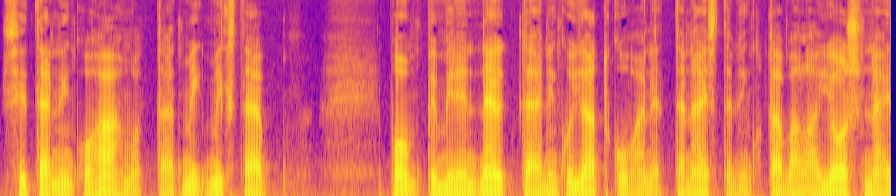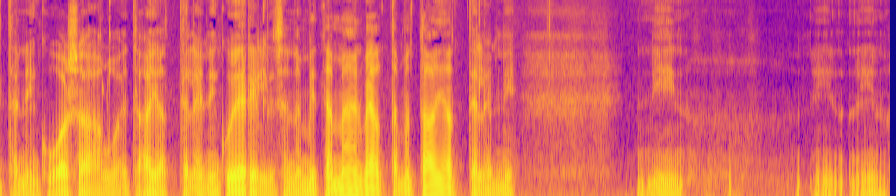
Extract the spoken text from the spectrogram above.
sitä niin kuin hahmottaa, että mik, miksi tämä pomppiminen näyttää niin kuin jatkuvan, että näistä niin kuin tavallaan, jos näitä niin kuin osa-alueita ajattelee niin kuin erillisenä, mitä mä en välttämättä ajattele, niin, niin, niin, niin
